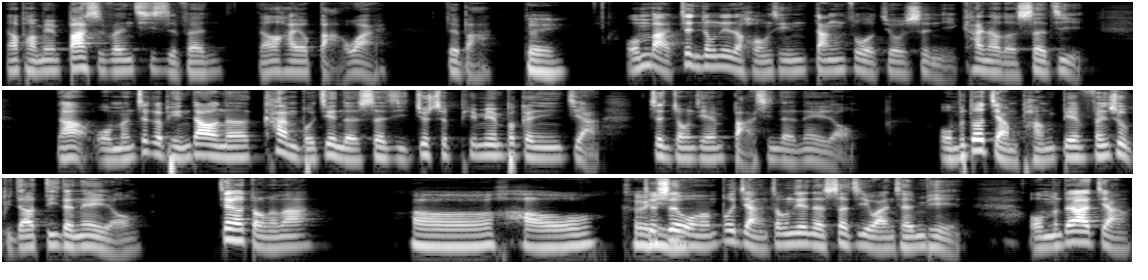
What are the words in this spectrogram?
然后旁边八十分、七十分，然后还有靶外，对吧？对。我们把正中间的红心当做就是你看到的设计，那我们这个频道呢，看不见的设计就是偏偏不跟你讲正中间靶心的内容，我们都讲旁边分数比较低的内容。这样懂了吗？哦，好，可以。就是我们不讲中间的设计完成品，我们都要讲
